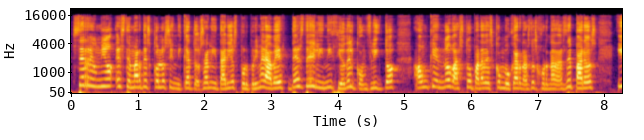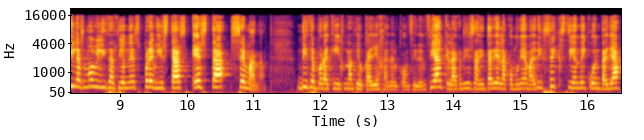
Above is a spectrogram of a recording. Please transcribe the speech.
se reunió este martes con los sindicatos sanitarios por primera vez desde el inicio del conflicto, aunque no bastó para desconvocar las dos jornadas de paros y las movilizaciones previstas esta semana. Dice por aquí Ignacio Calleja en el Confidencial que la crisis sanitaria en la Comunidad de Madrid se extiende y cuenta ya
